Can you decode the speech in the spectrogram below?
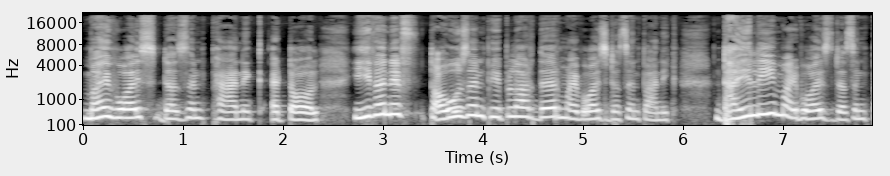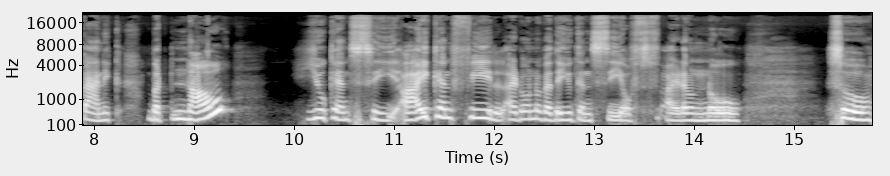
my voice doesn't panic at all. Even if thousand people are there my voice doesn't panic. Daily my voice doesn't panic. But now you can see. I can feel. I don't know whether you can see of i don't know so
